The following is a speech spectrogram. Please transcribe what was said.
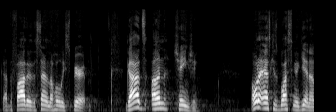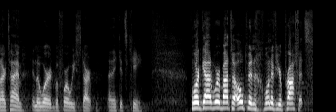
God the Father, the Son, and the Holy Spirit. God's unchanging. I want to ask his blessing again on our time in the Word before we start. I think it's key. Lord God, we're about to open one of your prophets,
